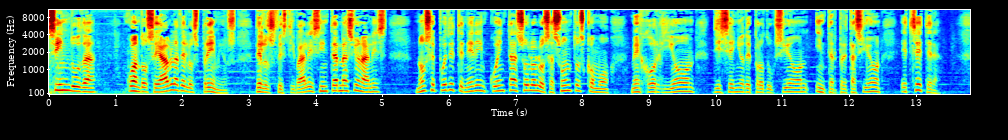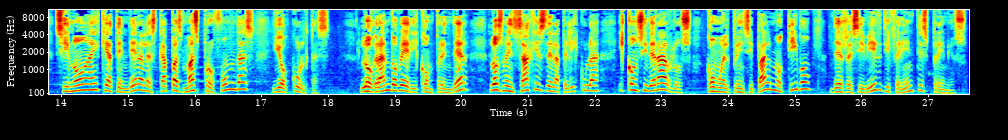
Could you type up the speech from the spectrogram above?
Sin duda, cuando se habla de los premios de los festivales internacionales, no se puede tener en cuenta solo los asuntos como mejor guion, diseño de producción, interpretación, etc., sino hay que atender a las capas más profundas y ocultas logrando ver y comprender los mensajes de la película y considerarlos como el principal motivo de recibir diferentes premios.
